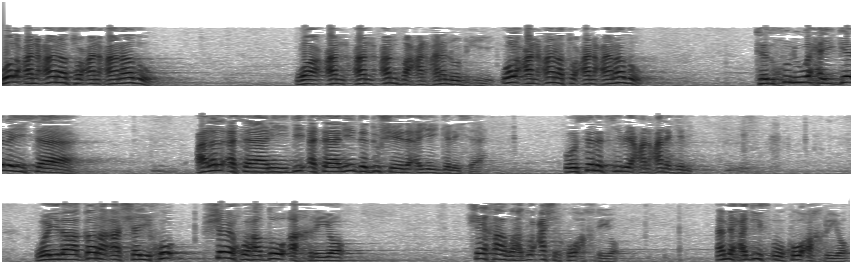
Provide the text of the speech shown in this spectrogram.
Walcancanatu cancanadu waa can can can baa cancano loo bixiyey. Walcancanatu cancanadu tadkhulu waxay gelaysaa cala alasaniidi asaaniidda dusheeda ayay gelaysaa. Oo sannadkii bay cancana geli. Waidaa qara'a shaykhu sheekhu hadduu akriyo sheekaagu hadduu cashir kuu akriyo ama xadiis uu kuu akriyo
